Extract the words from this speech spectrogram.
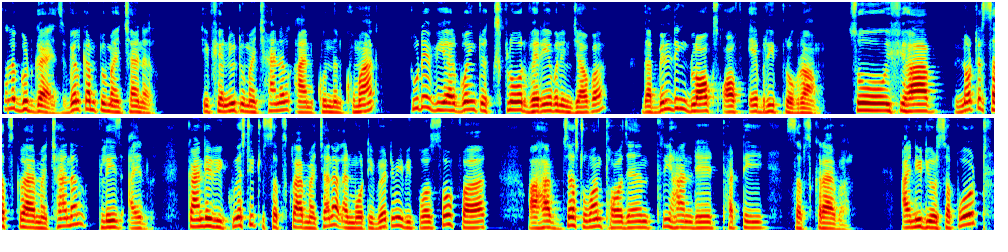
Hello good guys, welcome to my channel. If you're new to my channel, I'm Kundan Kumar. Today we are going to explore variable in Java, the building blocks of every program. So if you have not yet subscribed my channel, please I kindly request you to subscribe my channel and motivate me because so far I have just 1330 subscriber. I need your support,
